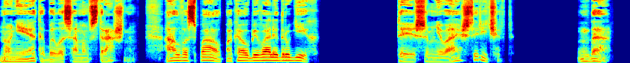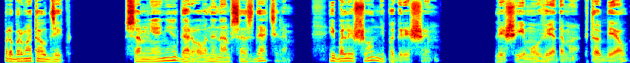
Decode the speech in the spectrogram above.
Но не это было самым страшным. Алва спал, пока убивали других. «Ты сомневаешься, Ричард?» «Да», — пробормотал Дик. «Сомнения дарованы нам Создателем, ибо лишь Он непогрешим. Лишь Ему ведомо, кто бел,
